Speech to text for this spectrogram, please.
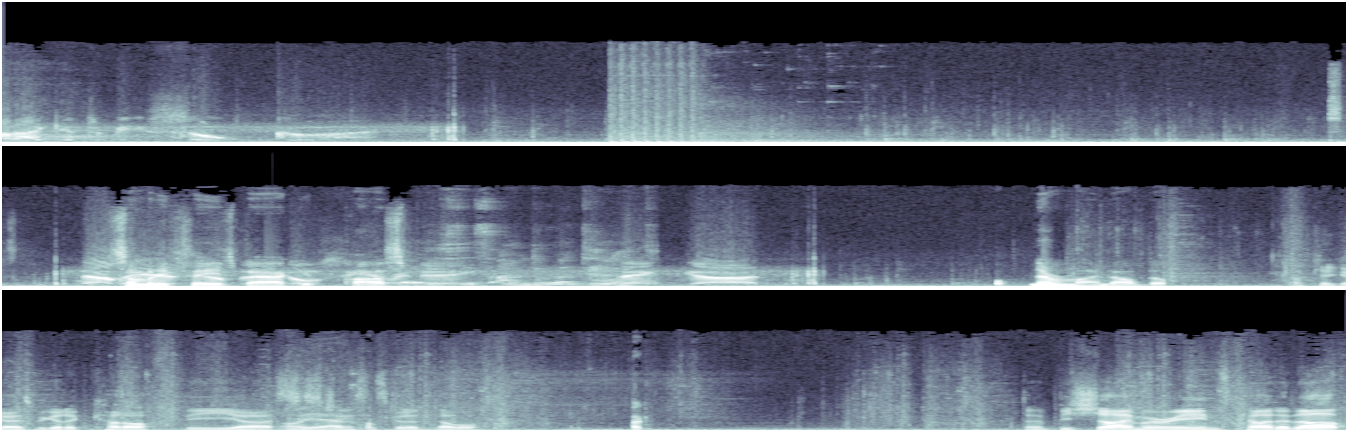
How'd I get to be so good? Now Somebody there's phase back if possible. every Base day. is under attack. Thank God. never mind. I'll build. Okay, guys, we gotta cut off the uh, Oh, yeah. systems. Let's go to double. Don't be shy, Marines. Cut it up.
